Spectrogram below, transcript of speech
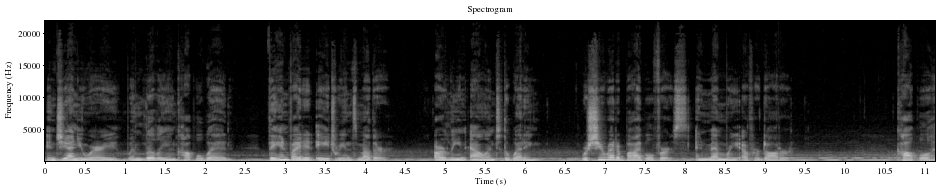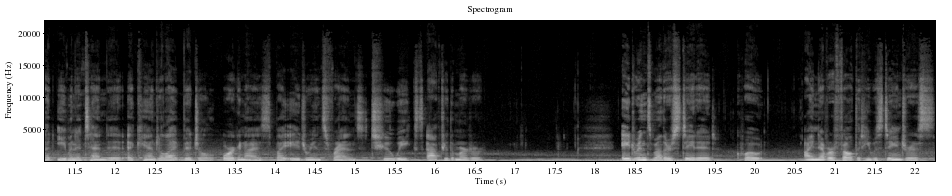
In January, when Lily and Copple wed, they invited Adrian's mother, Arlene Allen to the wedding, where she read a Bible verse in memory of her daughter. Copple had even attended a candlelight vigil organized by Adrian's friends two weeks after the murder. Adrian's mother stated, quote, I never felt that he was dangerous.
